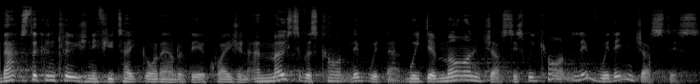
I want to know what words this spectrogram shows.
That's the conclusion if you take God out of the equation. And most of us can't live with that. We demand justice, we can't live with injustice.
